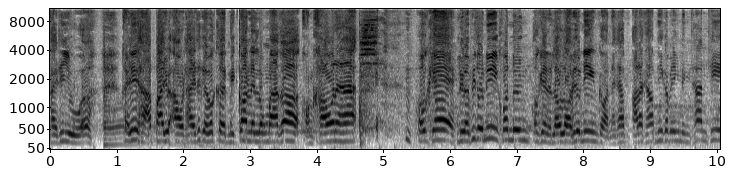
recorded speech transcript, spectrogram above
ใครที่อยู่เออใครที่หาปลาอยู่อ่าวไทยถ้าเกิดว่าเกิดมีก้อนอะไรลงมาก็ของเขานะฮะ โอเค เหลือพี่โทนี่คนหนึ่งโอเคเดี๋ยวเรารอพี่โทนี่กันก่อนนะครับเอาละครับนี่ก็เป็นอีกหนึ่งท่านที่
